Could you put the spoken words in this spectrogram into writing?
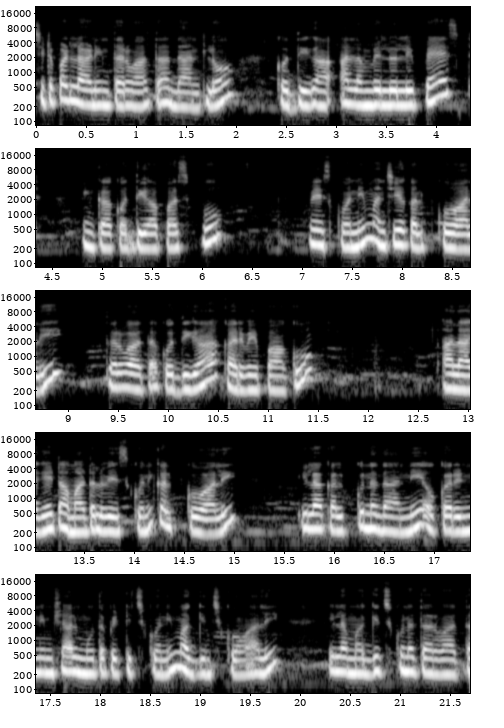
చిటపడలాడిన తర్వాత దాంట్లో కొద్దిగా అల్లం వెల్లుల్లి పేస్ట్ ఇంకా కొద్దిగా పసుపు వేసుకొని మంచిగా కలుపుకోవాలి. తర్వాత కొద్దిగా కరివేపాకు అలాగే టమాటాలు వేసుకొని కలుపుకోవాలి. ఇలా కలుపుకున్న దాన్ని ఒక రెండు నిమిషాలు మూత పెట్టించుకొని మగ్గించుకోవాలి. ఇలా మగ్గించుకున్న తర్వాత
